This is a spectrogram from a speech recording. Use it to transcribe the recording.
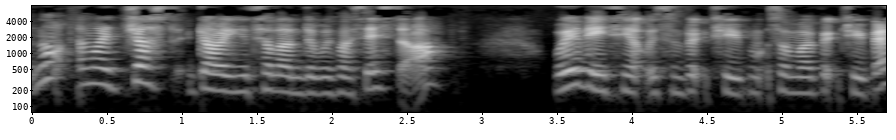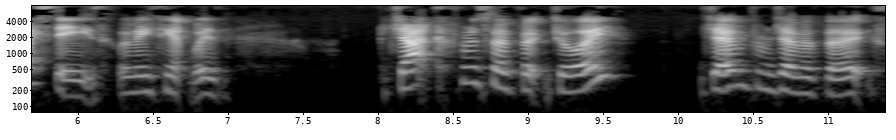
not am I just going to London with my sister, we're meeting up with some booktube, some of my booktube besties. We're meeting up with Jack from Spread Book Joy, Jem from Gem of Books,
